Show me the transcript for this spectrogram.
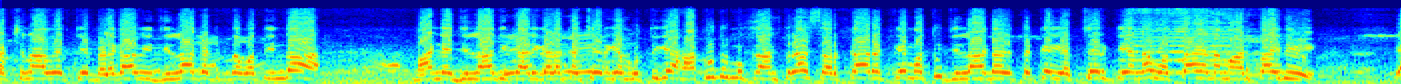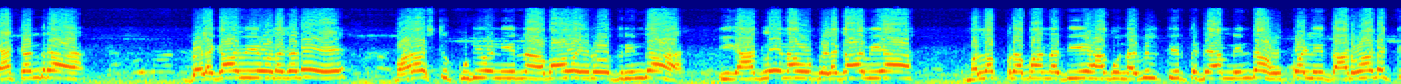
ರಕ್ಷಣಾ ವೇದಿಕೆ ಬೆಳಗಾವಿ ಜಿಲ್ಲಾ ಘಟಕದ ವತಿಯಿಂದ ಮಾನ್ಯ ಜಿಲ್ಲಾಧಿಕಾರಿಗಳ ಕಚೇರಿಗೆ ಮುತ್ತಿಗೆ ಹಾಕುದ್ರ ಮುಖಾಂತರ ಸರ್ಕಾರಕ್ಕೆ ಮತ್ತು ಜಿಲ್ಲಾಡಳಿತಕ್ಕೆ ಎಚ್ಚರಿಕೆಯನ್ನ ಒತ್ತಾಯನ ಮಾಡ್ತಾ ಇದೀವಿ. ಯಾಕಂದ್ರ ಬೆಳಗಾವಿ ಒಳಗಡೆ ಬಹಳಷ್ಟು ಕುಡಿಯುವ ನೀರಿನ ಅಭಾವ ಇರೋದ್ರಿಂದ ಈಗಾಗಲೇ ನಾವು ಬೆಳಗಾವಿಯ ಮಲಪ್ರಭಾ ನದಿ ಹಾಗೂ ನವಿಲ್ ತೀರ್ಥ ಡ್ಯಾಮ್ನಿಂದ ಹುಬ್ಬಳ್ಳಿ ಧಾರವಾಡಕ್ಕ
